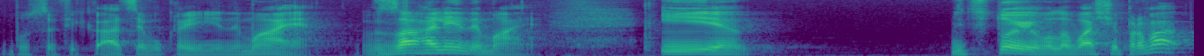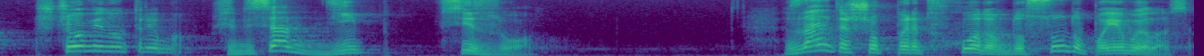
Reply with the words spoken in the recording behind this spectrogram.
Бусифікація в Україні немає. Взагалі немає. І відстоювала ваші права. Що він отримав? 60 діб в СІЗО. Знаєте, що перед входом до суду появилося?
